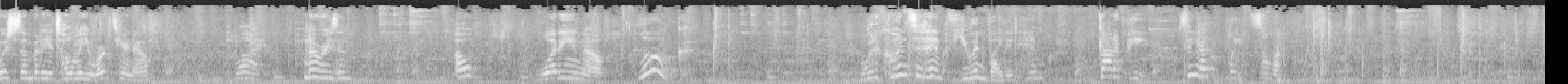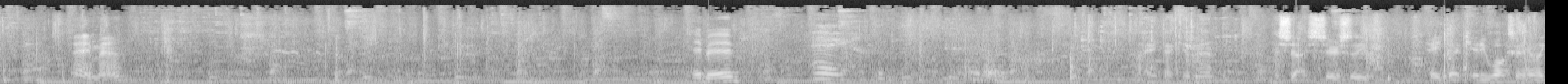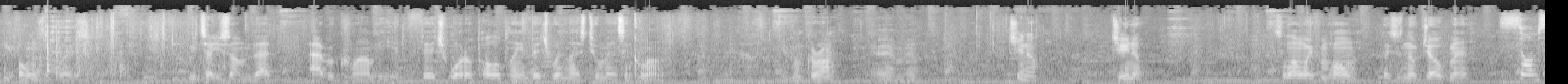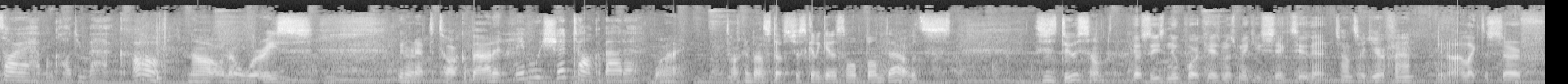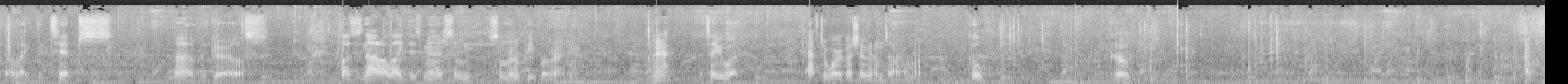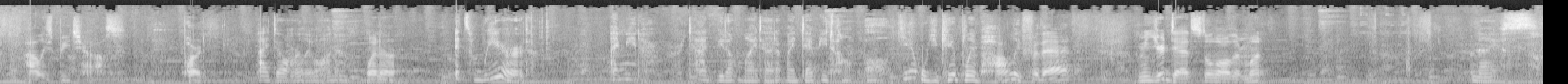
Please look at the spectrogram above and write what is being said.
wish somebody had told me he worked here now. Why? No reason. Oh, what do you know? Luke! What a coincidence. You invited him? Gotta pee. See ya. Wait, Summer. Hey, man. Hey, babe. Hey. Man. I, I seriously hate that kid. He walks in here like he owns the place. Let me tell you something. That Abercrombie and Fitch water polo playing bitch wouldn't last two minutes in Corona. You from Corona? Yeah, man. Chino. Gino. It's a long way from home. Place is no joke, man. So I'm sorry I haven't called you back. Oh, no, no worries. We don't have to talk about it. Maybe we should talk about it. Why? Talking about stuff's just gonna get us all bummed out. Let's let's just do something. Yo, so these Newport kids must make you sick too, then. Sounds like you're a fan. You know, I like the surf. I like the tips. Love the girls. Plus, it's not all like this, man. There's some some real people around here. Yeah? I'll tell you what. After work, I'll show you what I'm talking about. Cool? Go. Holly's Beach House. Party. I don't really want to. Why not? It's weird. I mean, her dad beat up my dad at my debutante ball. Yeah, well, you can't blame Holly for that. I mean, your dad stole all their money. Nice.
